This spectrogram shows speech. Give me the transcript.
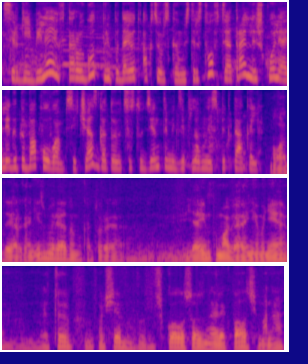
Сергей Беляев второй год преподает актерское мастерство в театральной школе Олега Табакова. Сейчас готовится студентами дипломный спектакль. Молодые организмы рядом, которые... Я им помогаю, не мне. Это вообще школа, созданная Олег Павловичем, она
